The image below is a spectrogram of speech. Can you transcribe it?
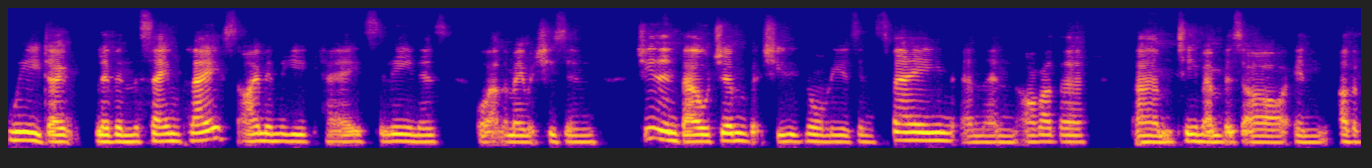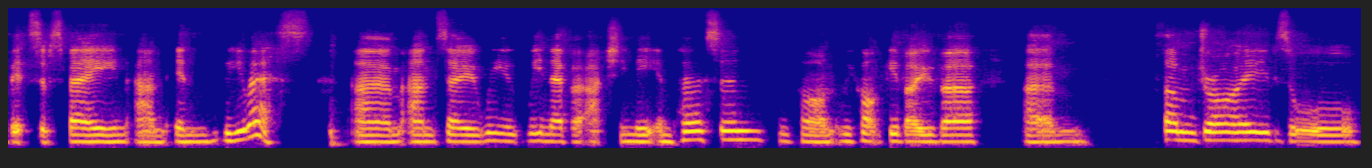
we don't live in the same place. I'm in the UK, Selena's, or at the moment she's in she's in Belgium, but she normally is in Spain. And then our other um, team members are in other bits of Spain and in the US. Um, and so we we never actually meet in person. We can't we can't give over um, thumb drives or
